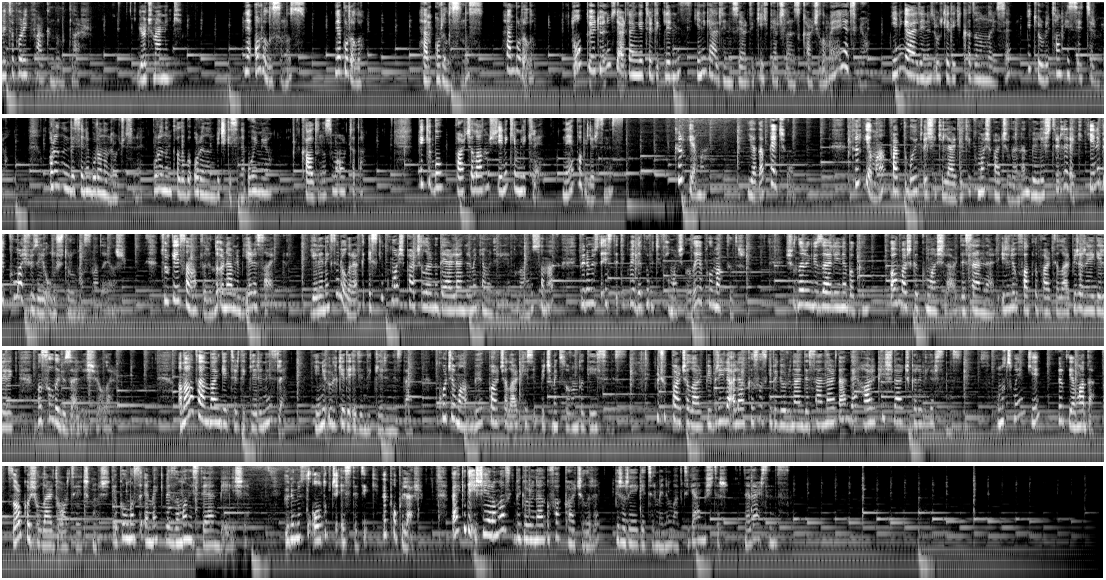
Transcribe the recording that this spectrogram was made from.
Metaforik farkındalıklar. Göçmenlik. Ne oralısınız ne buralı. Hem oralısınız hem buralı. Doğup büyüdüğünüz yerden getirdikleriniz yeni geldiğiniz yerdeki ihtiyaçlarınızı karşılamaya yetmiyor. Yeni geldiğiniz ülkedeki kazanımlar ise bir türlü tam hissettirmiyor. Oranın deseni buranın ölçüsüne, buranın kalıbı oranın biçkisine uymuyor. Kaldınız mı ortada? Peki bu parçalanmış yeni kimlikle ne yapabilirsiniz? Kırk yama ya da patchwork. Kırk yama farklı boyut ve şekillerdeki kumaş parçalarının birleştirilerek yeni bir kumaş yüzeyi oluşturulmasına dayanır. Türk el sanatlarında önemli bir yere sahiptir. Geleneksel olarak eski kumaş parçalarını değerlendirmek amacıyla yapılan bu sanat günümüzde estetik ve dekoratif amaçla da yapılmaktadır. Şunların güzelliğine bakın. Bambaşka kumaşlar, desenler, irili ufaklı parçalar bir araya gelerek nasıl da güzelleşiyorlar. Ana vatandan getirdiklerinizle, yeni ülkede edindiklerinizden kocaman büyük parçalar kesip biçmek zorunda değilsiniz. Küçük parçalar birbiriyle alakasız gibi görünen desenlerden de harika işler çıkarabilirsiniz. Unutmayın ki hırt yamada zor koşullarda ortaya çıkmış, yapılması emek ve zaman isteyen bir el işi. Günümüzde oldukça estetik ve popüler. Belki de işe yaramaz gibi görünen ufak parçaları bir araya getirmenin vakti gelmiştir. Ne dersiniz?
